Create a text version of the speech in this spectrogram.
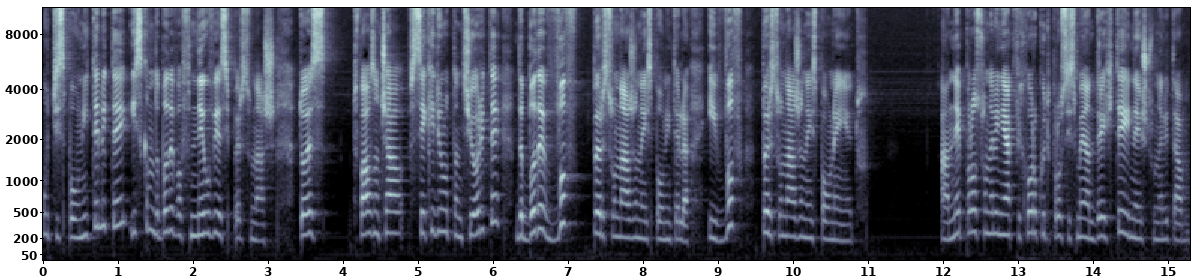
от изпълнителите искам да бъде в неговия си персонаж. Тоест, това означава всеки един от танцорите да бъде в персонажа на изпълнителя и в персонажа на изпълнението. А не просто нали, някакви хора, които просто си сменят дрехите и нещо нали, там.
